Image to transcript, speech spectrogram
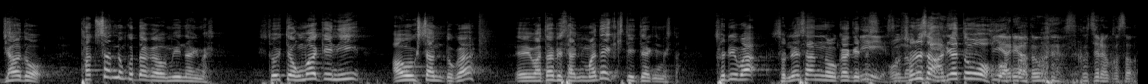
ジャードたくさんの方がお見えになりますそしておまけに青木さんとか、えー、渡部さんにまで来ていただきました。それは曽根さんのおかげです。曽根さんありがとう。いいありがとうございます。こちらこそ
